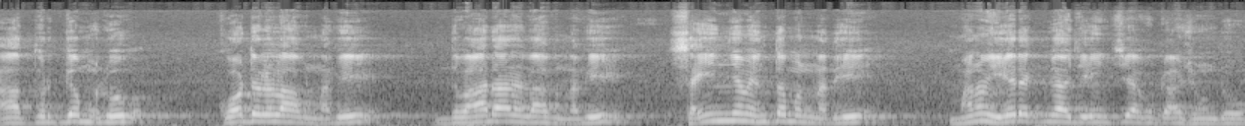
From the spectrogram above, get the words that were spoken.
ఆ దుర్గములు కోటలలా ఉన్నవి ద్వారాలలా ఉన్నవి సైన్యం ఎంతమున్నది? మనం ఏ రకంగా జయించే అవకాశం ఉందో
